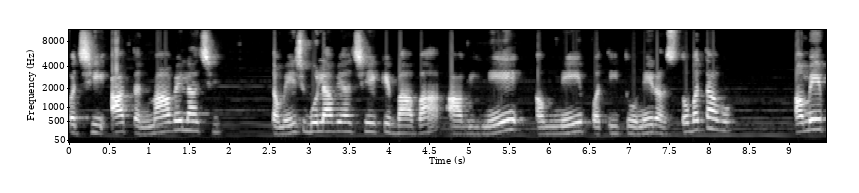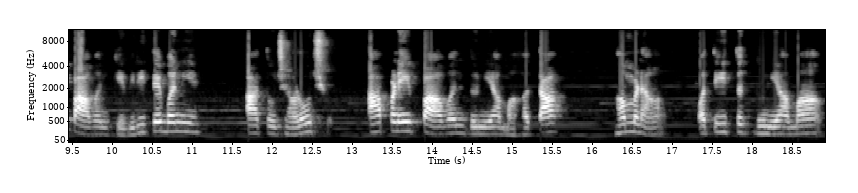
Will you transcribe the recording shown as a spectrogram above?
પછી આ તનમાં આવેલા છે. તમે જ બોલાવ્યા છે કે, બાબા, આવીને અમને પતિતોને રસ્તો બતાવો. અમે પાવન કેવી રીતે બનીએ? આ તો જાણો છો. આપણે પાવન દુનિયામાં હતા. હમણાં પતિત દુનિયામાં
